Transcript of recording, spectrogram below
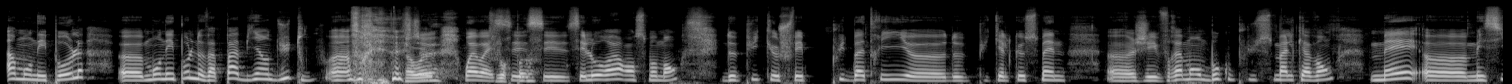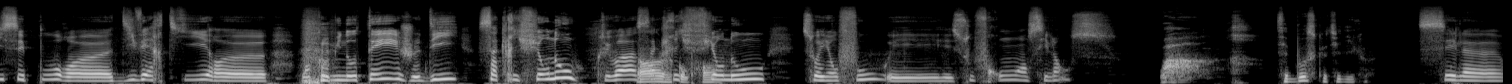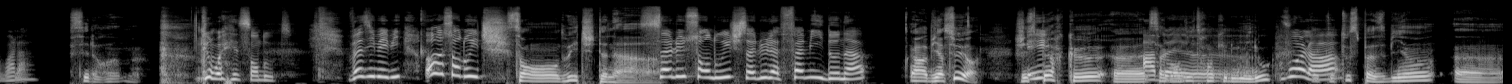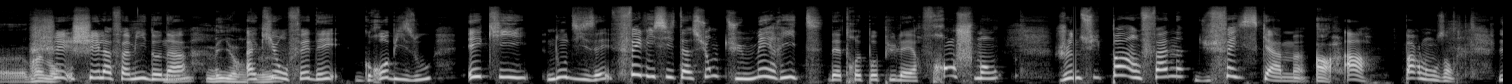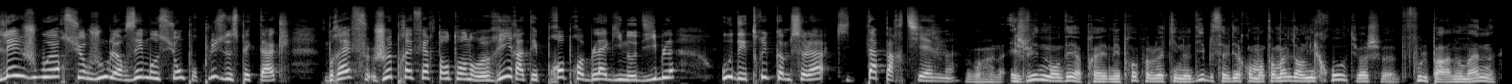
à mon épaule. Euh, mon épaule ne va pas bien du tout. Euh, ah ouais, Ouais, ouais, c'est l'horreur en ce moment. Depuis que je fais plus de batterie euh, depuis quelques semaines, euh, j'ai vraiment beaucoup plus mal qu'avant. Mais euh, mais si c'est pour euh, divertir euh, la communauté, je dis sacrifions-nous, tu vois, sacrifions-nous, soyons fous et souffrons en silence. Waouh. C'est beau ce que tu dis, quoi. C'est le voilà. C'est le rhum. ouais, sans doute. Vas-y baby. Oh sandwich. Sandwich Donna. Salut Sandwich, salut la famille Donna. Ah, bien sûr. J'espère que euh, Ah ça bah, grandit euh, tranquillou milou et Voilà, que tout se passe bien. Euh, vraiment. chez, chez la famille Donna, Meilleur à vœu. qui on fait des gros bisous et qui nous disait félicitations, tu mérites d'être populaire. Franchement, je ne suis pas un fan du facecam. Ah. Ah, parlons-en. Les joueurs surjouent leurs émotions pour plus de spectacle. Bref, je préfère t'entendre rire à tes propres blagues inaudibles ou des trucs comme cela qui t'appartiennent. Voilà. Et je lui ai demandé après mes propres blocs inaudibles, ça veut dire qu'on m'entend mal dans le micro, tu vois, je suis full paranoman,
